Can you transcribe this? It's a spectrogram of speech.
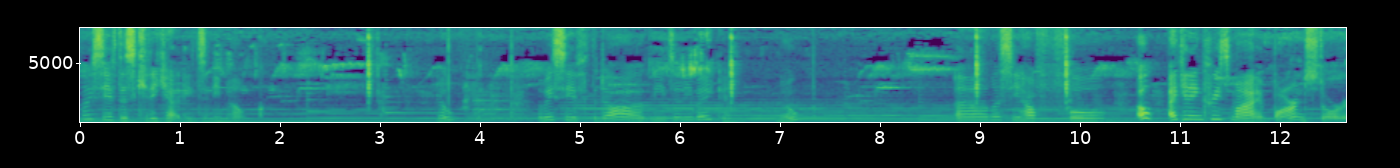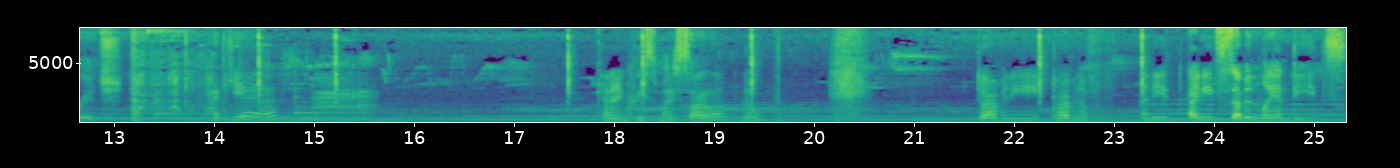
Let me see if this kitty cat needs any milk. Nope. Let me see if the dog needs any bacon. Nope. Let's see how full. Oh, I can increase my barn storage. Heck yeah. Can I increase my silo? Nope. Do I have any? Do I have enough? I need. I need seven land deeds.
